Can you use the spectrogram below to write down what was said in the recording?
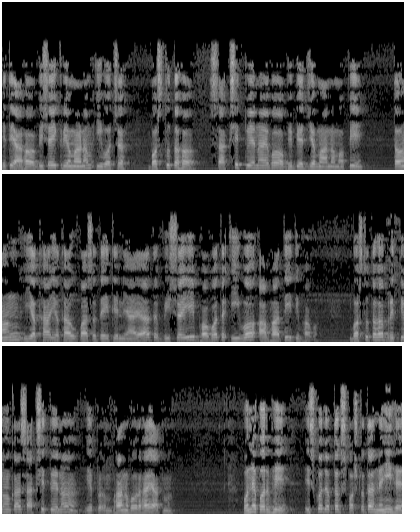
इतिहा विषय क्रियमाणम इव च। वस्तुतः साक्षित्व अभिव्यज्यमानमपि। तंग यथा यथा उपासते इति न्यायात विषयी भवत इव आभाति इति भाव। वस्तुतः वृत्तियों का साक्षित्व ये भान हो रहा है आत्मा। होने पर भी इसको जब तक स्पष्टता नहीं है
